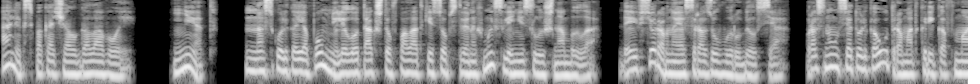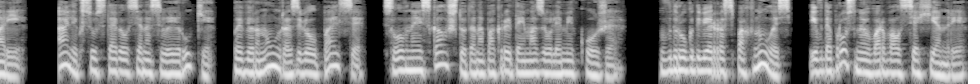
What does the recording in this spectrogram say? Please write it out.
Алекс покачал головой. «Нет, Насколько я помню, лило так, что в палатке собственных мыслей не слышно было. Да и все равно я сразу вырубился. Проснулся только утром от криков Мари. Алекс уставился на свои руки, повернул, развел пальцы, словно искал что-то на покрытой мозолями коже. Вдруг дверь распахнулась, и в допросную ворвался Хенри.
